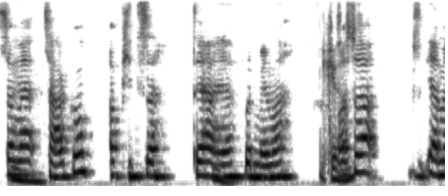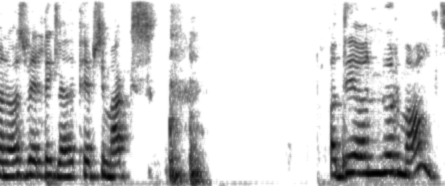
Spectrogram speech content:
som er taco og pizza. Det har jeg fått med meg. Og så er man også veldig glad i Pepsi Max. Og det er jo normalt.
